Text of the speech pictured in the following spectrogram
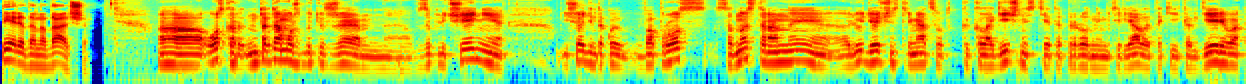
передано дальше. А, Оскар, ну тогда, может быть, уже в заключении еще один такой вопрос. С одной стороны, люди очень стремятся вот к экологичности, это природные материалы, такие как дерево.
